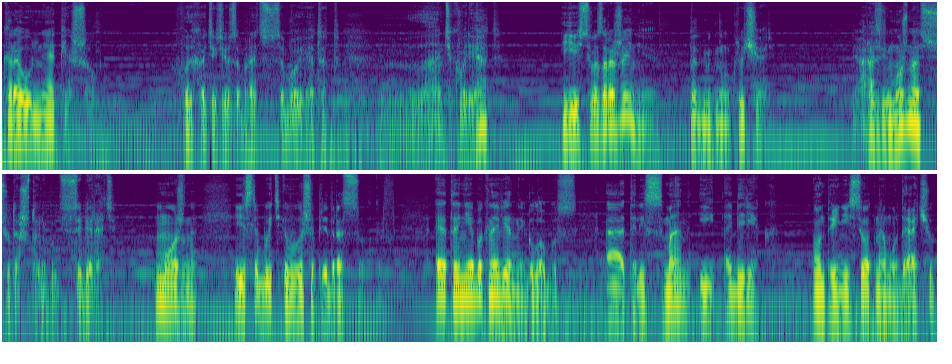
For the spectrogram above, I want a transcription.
караульный опешил. «Вы хотите забрать с собой этот... Э, антиквариат?» «Есть возражение», — подмигнул ключарь. Разве можно отсюда что-нибудь собирать? Можно, если быть выше предрассудков. Это не обыкновенный глобус, а талисман и оберег. Он принесет нам удачу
